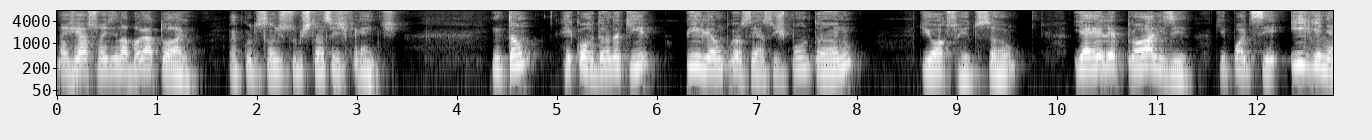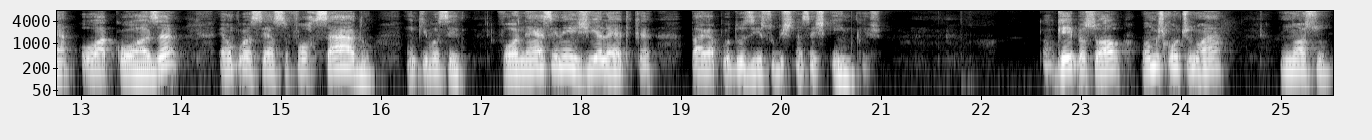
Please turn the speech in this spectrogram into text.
nas reações em laboratório, para a produção de substâncias diferentes. Então, recordando aqui, pilha é um processo espontâneo de oxorredução, e a eletrólise, que pode ser ígnea ou aquosa, é um processo forçado em que você fornece energia elétrica para produzir substâncias químicas. Ok, pessoal? Vamos continuar nosso,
